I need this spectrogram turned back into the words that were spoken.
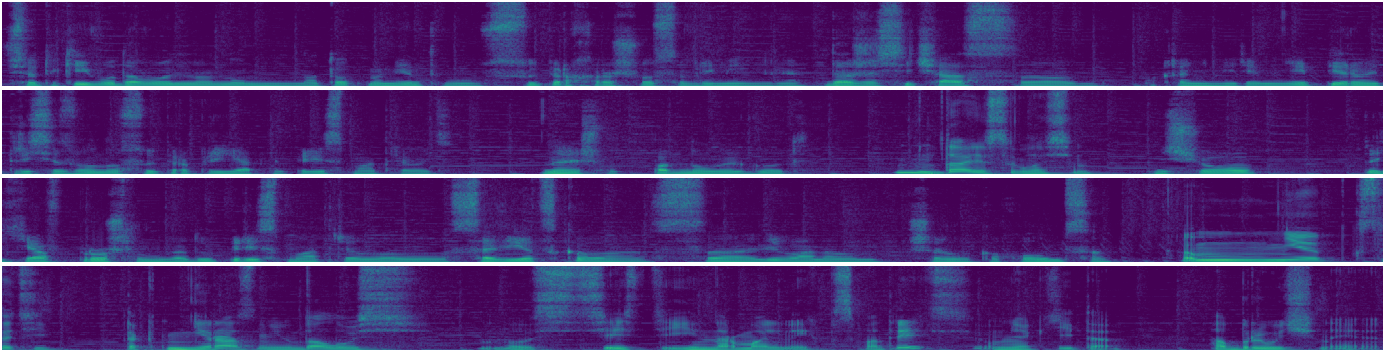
все-таки его довольно, ну, на тот момент его супер хорошо современнили. Даже сейчас, э, по крайней мере, мне первые три сезона супер приятно пересматривать. Знаешь, вот под Новый год. Да, я согласен. Еще я в прошлом году пересматривал советского с Ливановым Шерлока Холмса. А мне, кстати, так ни разу не удалось ну, сесть и нормально их посмотреть. У меня какие-то обрывочные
